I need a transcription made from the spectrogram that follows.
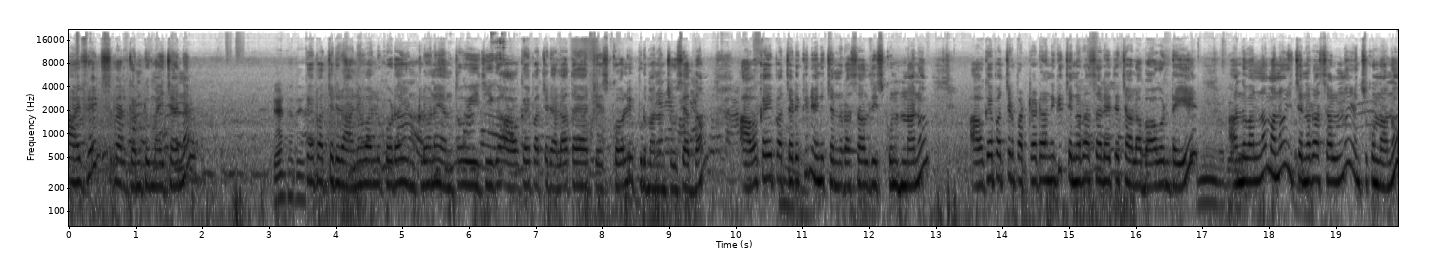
Hi friends welcome to my channel. ఏంటది? ఆవకాయ పచ్చడి రాని వాళ్ళు కూడా ఇంట్లోనే ఎంతో ఈజీగా ఆవకాయ పచ్చడి ఎలా తయారు చేసుకోవాలో ఇప్పుడు మనం చూసేద్దాం. ఆవకాయ పచ్చడికి నేను చిన్న రసాలు తీసుకుంటున్నాను. ఆవకాయ పచ్చడి పట్టడానికి చిన్న రసాలు అయితే చాలా బాగుంటాయి. అందువలన మనం ఈ చిన్న రసాలను ఎంచుకున్నాను.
